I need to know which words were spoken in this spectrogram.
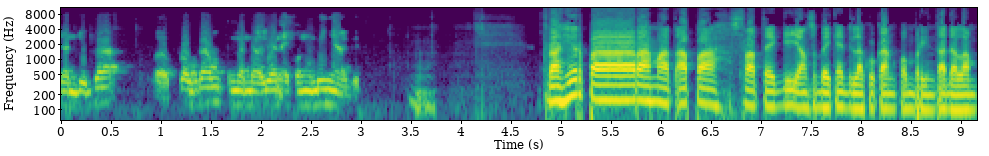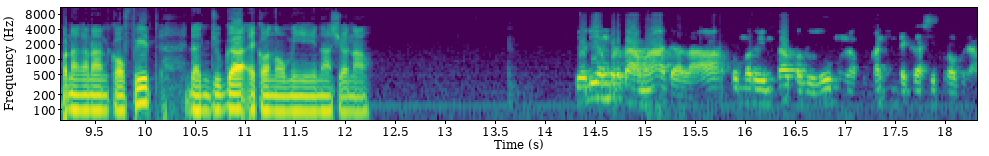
dan juga uh, program pengendalian ekonominya gitu. Terakhir Pak Rahmat, apa strategi yang sebaiknya dilakukan pemerintah dalam penanganan COVID dan juga ekonomi nasional? Jadi yang pertama adalah pemerintah perlu melakukan integrasi program.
